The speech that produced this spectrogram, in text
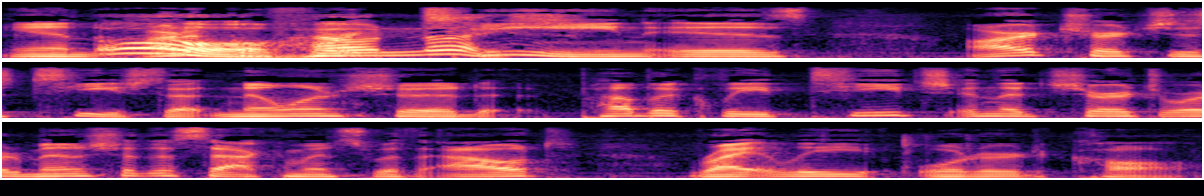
And Oh, Article how nice. 14 is our churches teach that no one should publicly teach in the church or administer the sacraments without rightly ordered call.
